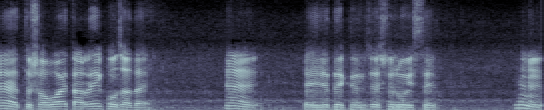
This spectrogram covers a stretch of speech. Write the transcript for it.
হ্যাঁ তো সবাই তারাই খোঁচা দেয়। হ্যাঁ এই যে দেখেন, সে শুরু হয়েছে হ্যাঁ।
